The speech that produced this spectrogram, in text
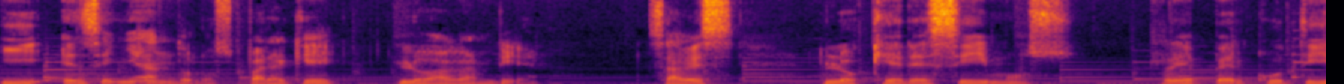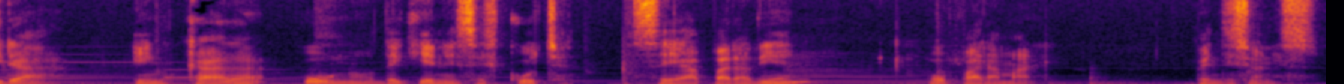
y enseñándolos para que lo hagan bien. ¿Sabes? Lo que decimos repercutirá en cada uno de quienes escuchan, sea para bien o para mal. Bendiciones.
